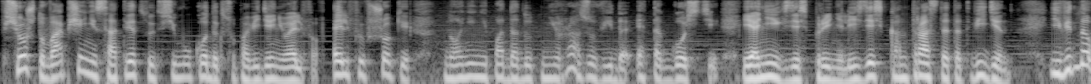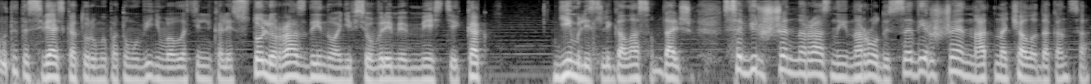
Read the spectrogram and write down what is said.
все, что вообще не соответствует всему кодексу поведению эльфов. Эльфы в шоке, но они не подадут ни разу вида, это гости. И они их здесь приняли. И здесь контраст этот виден. И видна вот эта связь, которую мы потом увидим во «Властелине колец». Столь разные, но они все время вместе. Как Гимли с Леголасом дальше. Совершенно разные народы, совершенно от начала до конца.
